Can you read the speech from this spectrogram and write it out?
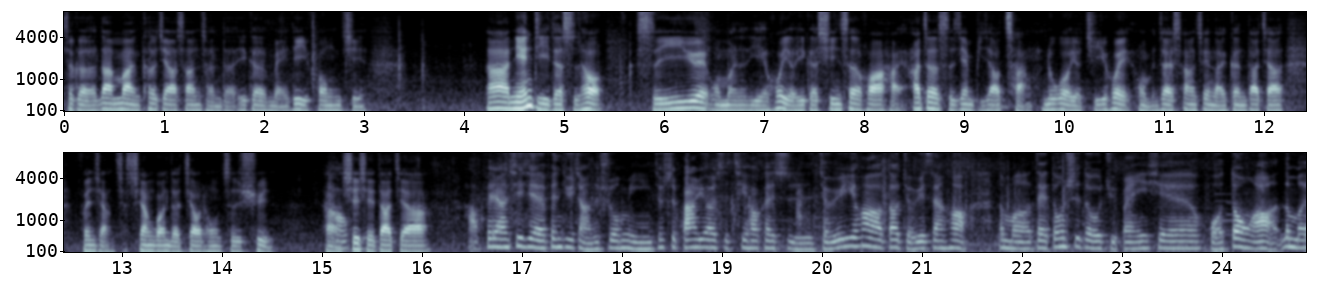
这个浪漫客家山城的一个美丽风景。那年底的时候，十一月我们也会有一个新色花海，啊，这个时间比较长，如果有机会，我们再上线来跟大家分享相关的交通资讯。好，谢谢大家。好，非常谢谢分局长的说明。就是八月二十七号开始，九月一号到九月三号，那么在东市都有举办一些活动啊。那么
